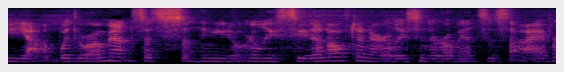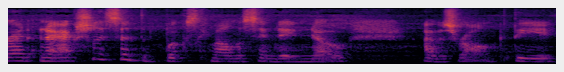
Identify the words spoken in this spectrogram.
yeah, with romance, that's something you don't really see that often, or at least in the romances that I've read. And I actually said the books came out on the same day. No, I was wrong. The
